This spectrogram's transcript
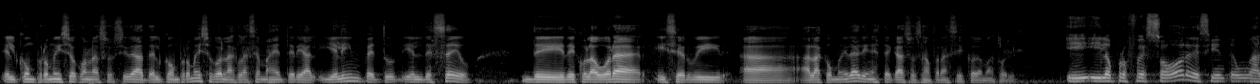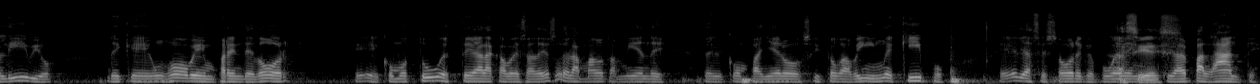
el compromiso con la sociedad, el compromiso con la clase magisterial y el ímpetu y el deseo de, colaborar y servir a, a la comunidad, y en este caso San Francisco de Macorís. Y, los profesores sienten un alivio de que un joven emprendedor eh, como tú esté a la cabeza de eso, de la mano también de, del compañero Sisto Gavín, un equipo eh, de asesores que pueden tirar para adelante,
